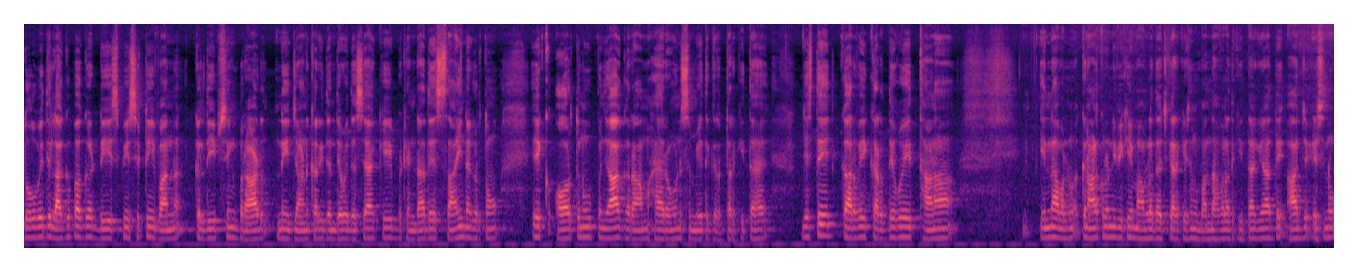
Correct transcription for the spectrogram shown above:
2 ਵਜੇ ਦੇ ਲਗਭਗ ਡੀਐਸਪੀ ਸਿਟੀ 1 ਕੁਲਦੀਪ ਸਿੰਘ ਬਰਾੜ ਨੇ ਜਾਣਕਾਰੀ ਦਿੰਦੇ ਹੋਏ ਦੱਸਿਆ ਕਿ ਬਠਿੰਡਾ ਦੇ ਸਾਈ ਨਗਰ ਤੋਂ ਇੱਕ ਔਰਤ ਨੂੰ 50 ਗ੍ਰਾਮ ਹੈਰੋਇਨ ਸਮੇਤ ਗ੍ਰਿਫਤਾਰ ਕੀਤਾ ਹੈ, ਜਿਸ ਤੇ ਕਾਰਵਾਈ ਕਰਦੇ ਹੋਏ ਥਾਣਾ ਇਹਨਾਂ ਵੱਲੋਂ ਕਨਾਲ ਕਲੋਨੀ ਵਿਖੇ ਮਾਮਲਾ ਦਰਜ ਕਰਕੇ ਇਸ ਨੂੰ ਬੰਦ ਹਵਾਲਾਤ ਕੀਤਾ ਗਿਆ ਤੇ ਅੱਜ ਇਸ ਨੂੰ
